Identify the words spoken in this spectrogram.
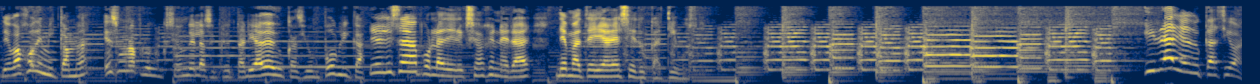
Debajo de mi cama es una producción de la Secretaría de Educación Pública, realizada por la Dirección General de Materiales Educativos. Y Radio Educación.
